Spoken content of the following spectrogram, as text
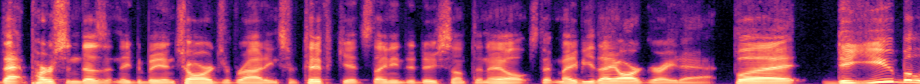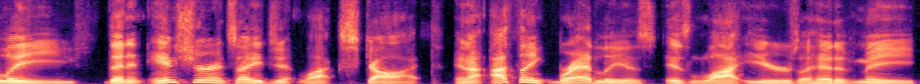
that person doesn't need to be in charge of writing certificates they need to do something else that maybe they are great at but do you believe that an insurance agent like Scott, and I, I, think Bradley is is light years ahead of me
